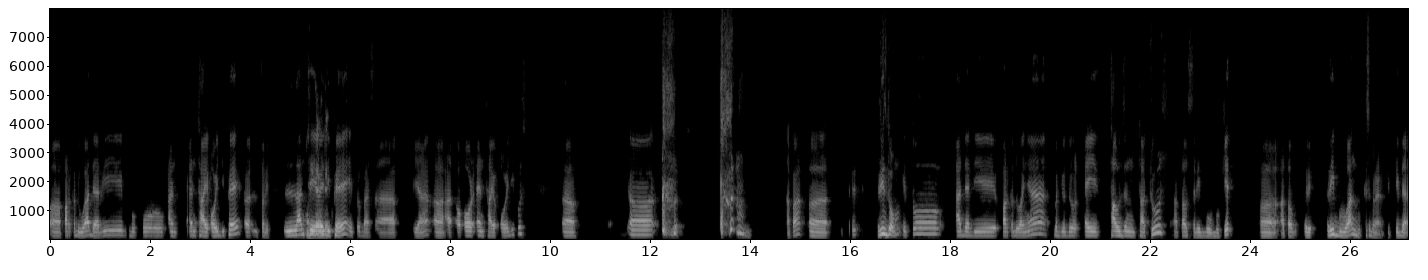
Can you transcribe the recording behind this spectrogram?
uh, part kedua dari buku anti-OEDP, uh, sorry, lanti-OEDP itu bahasa ya uh, or anti-Oedipus. Uh, uh, apa uh, Rhizome itu ada di part keduanya berjudul A Thousand Tattoos atau Seribu Bukit uh, atau ribuan bukit sebenarnya. Tidak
